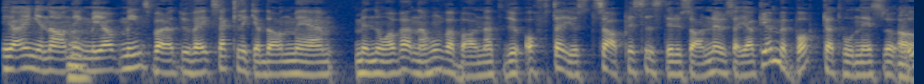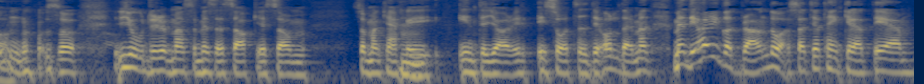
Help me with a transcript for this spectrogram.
Jag har ingen aning, mm. men jag minns bara att du var exakt likadan med, med Nova när hon var barn. Att du ofta just sa precis det du sa nu. Så jag glömmer bort att hon är så ja. ung. Och så gjorde du massor med så saker som, som man kanske mm. inte gör i, i, så tidig ålder. Men, men det har ju gått bra ändå, så att jag tänker att det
